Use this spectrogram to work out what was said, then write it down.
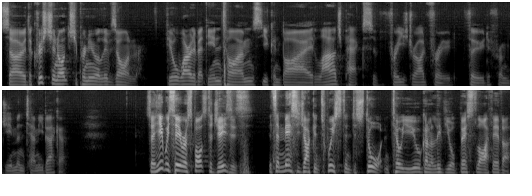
So the Christian entrepreneur lives on. If you're worried about the end times, you can buy large packs of freeze dried food, food from Jim and Tammy Bakker. So here we see a response to Jesus. It's a message I can twist and distort and tell you you're going to live your best life ever.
